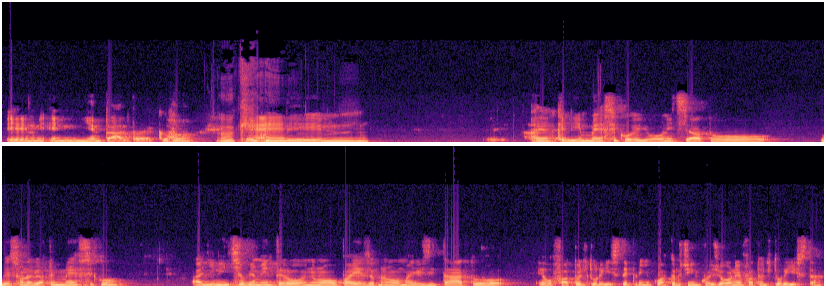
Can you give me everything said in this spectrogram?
e, e, nient'altro. Ecco. Okay. E quindi mh, eh, anche lì in Messico io ho iniziato, beh sono arrivato in Messico, agli inizi ovviamente ero in un nuovo paese che non avevo mai visitato e ho fatto il turista, i primi 4-5 giorni ho fatto il turista,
